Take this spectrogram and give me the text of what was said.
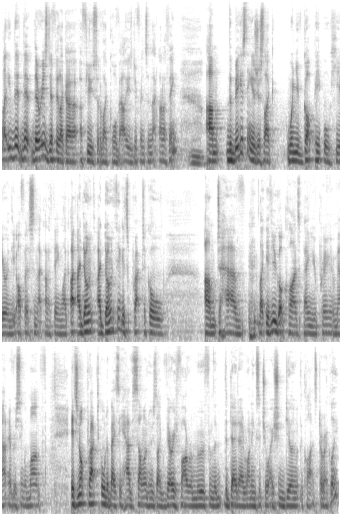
like th- th- there is definitely like a, a few sort of like core values difference and that kind of thing. Um, the biggest thing is just like when you've got people here in the office and that kind of thing. Like I, I don't, I don't think it's practical um, to have like if you've got clients paying you a premium amount every single month it's not practical to basically have someone who's like very far removed from the, the day-to-day running situation dealing with the clients directly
